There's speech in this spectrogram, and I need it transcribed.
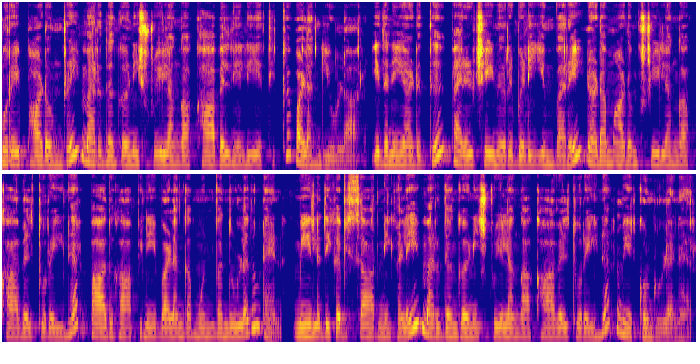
முறைப்பாடொன்றை மருதங்கணி ஸ்ரீலங்கா காவல் நிலையத்திற்கு வழங்கியுள்ளார். இதனை அடுத்து பரீட்சை நிறைவடையும் வரை நடமாடும் ஸ்ரீலங்கா காவல்துறையினர் பாதுகாப்பினை வழங்க முன்வந்துள்ளதுடன் மேலதிக விசாரணைகளை மருதங்கணி ஸ்ரீலங்கா காவல்துறையினர் மேற்கொண்டுள்ளனர்.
